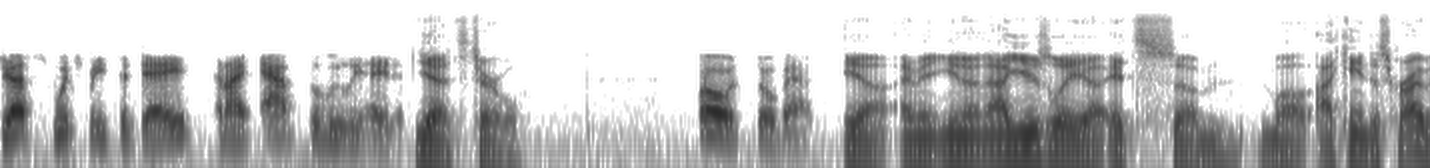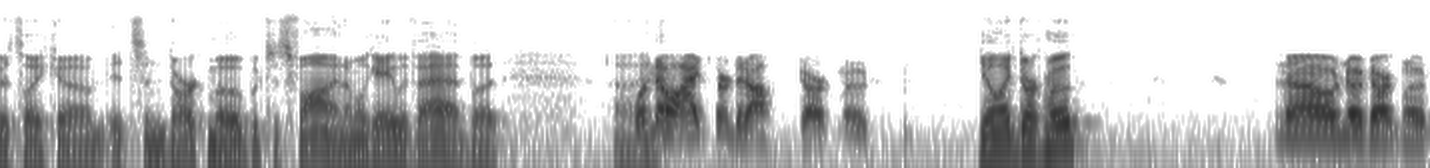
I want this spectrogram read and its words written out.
just switched me today, and I absolutely hate it. Yeah, it's terrible. Oh, it's so bad. Yeah, I mean, you know, now usually uh, it's um, well, I can't describe it. It's like um, it's in dark mode, which is fine. I'm okay with that, but uh, Well, no, I turned it off dark mode. you don't like dark mode? No, no dark mode.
